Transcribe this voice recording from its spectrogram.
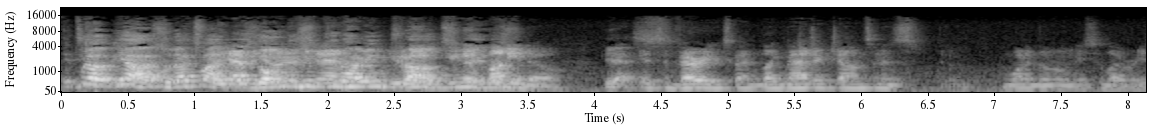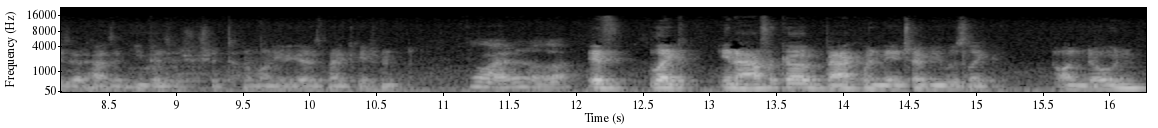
it's Well, cured. yeah, so that's fine. Yeah, as but long you as you keep understand, having you drugs. Need, you need and- money though. Yes. It's very expensive. Like Magic Johnson is one of the only celebrities that has it. He pays a shit ton of money to get his medication. Oh, I don't know that. If like in Africa, back when HIV was like unknown,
